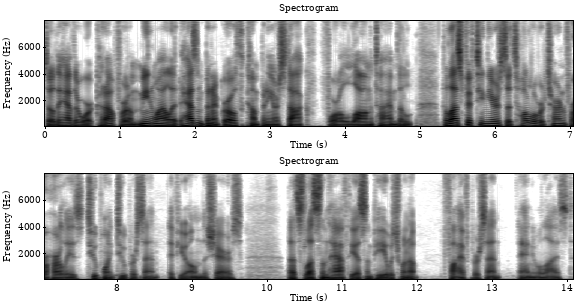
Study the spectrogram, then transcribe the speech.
So they have their work cut out for them. Meanwhile, it hasn't been a growth company or stock for a long time. The the last 15 years, the total return for Harley is 2.2% if you own the shares. That's less than half the S&P, which went up 5% annualized.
